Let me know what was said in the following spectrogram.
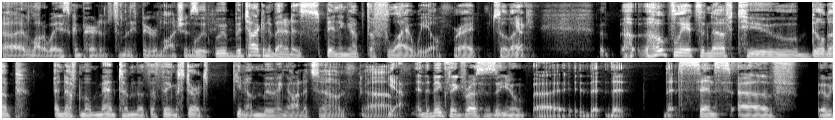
uh, in a lot of ways compared to some of these bigger launches. We, we've been talking about it as spinning up the flywheel, right? So, like, ho- hopefully, it's enough to build up enough momentum that the thing starts, you know, moving on its own. Um, yeah, and the big thing for us is that you know uh, that that that sense of we,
